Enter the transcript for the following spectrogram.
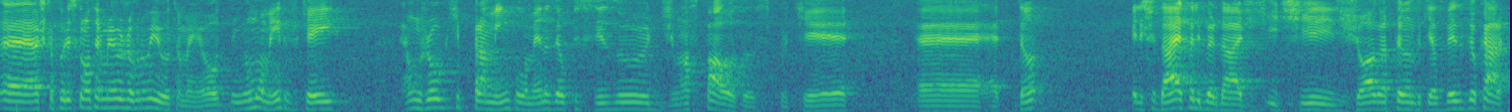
é, acho que é por isso que eu não terminei o jogo no Wii U também. Eu, em um momento, eu fiquei. É um jogo que, pra mim, pelo menos, eu preciso de umas pausas. Porque. É, é tão. Ele te dá essa liberdade e te joga tanto que às vezes eu, cara,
